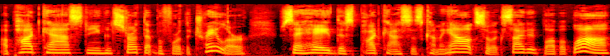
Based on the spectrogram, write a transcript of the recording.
a podcast. And you can start that before the trailer. Say, Hey, this podcast is coming out. So excited, blah, blah, blah.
